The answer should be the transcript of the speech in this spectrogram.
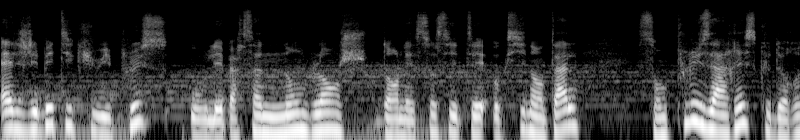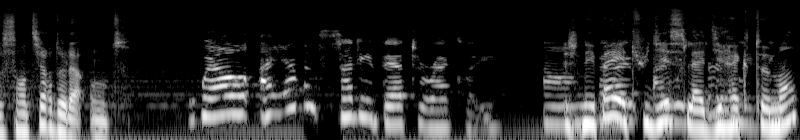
LGBTQI + ou les personnes non blanches dans les sociétés occidentales sont plus à risque de ressentir de la honte. Je n'ai pas étudié cela directement,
